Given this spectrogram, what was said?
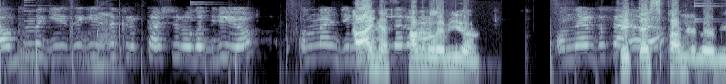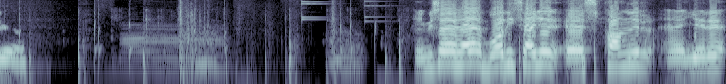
altında gizli gizli kırık taşlar olabiliyor. Onların Aynen generatorları spawner var. olabiliyor. Onları da sen Kırık ara. taş spawner olabiliyor. E, biz sadece, bu adayı sadece e, spawner e, yeri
